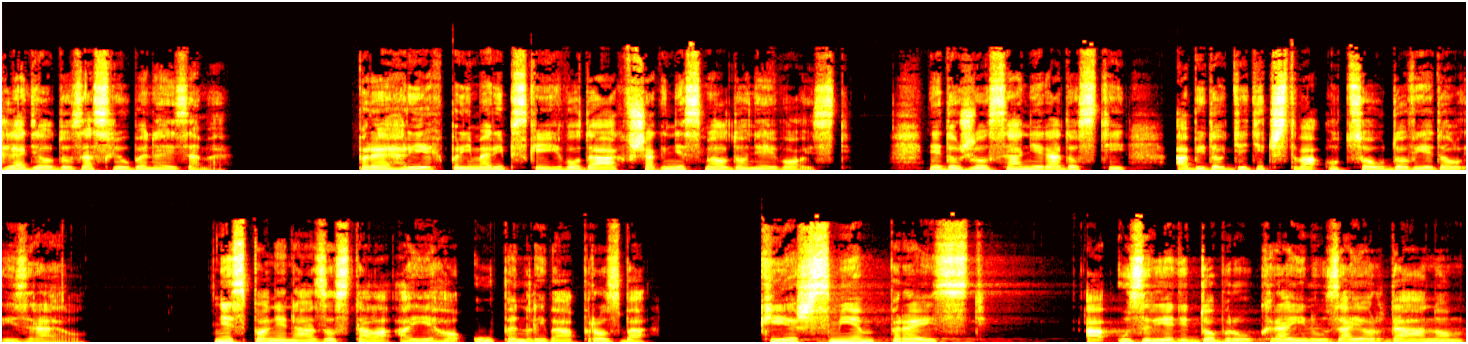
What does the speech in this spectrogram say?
hľadel do zasľúbenej zeme. Pre hriech pri meribských vodách však nesmel do nej vojsť. Nedožil sa ani radosti, aby do dedičstva otcov doviedol Izrael. Nesplnená zostala aj jeho úpenlivá prozba, kiež smiem prejsť a uzrieť dobrú krajinu za Jordánom,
